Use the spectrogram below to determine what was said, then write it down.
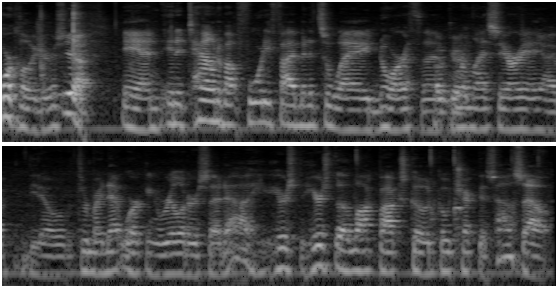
foreclosures. Yeah. And in a town about 45 minutes away, north, a Okay. real nice area, I, you know, through my networking, a realtor said, "Ah, here's the, here's the lockbox code. Go check this house out."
